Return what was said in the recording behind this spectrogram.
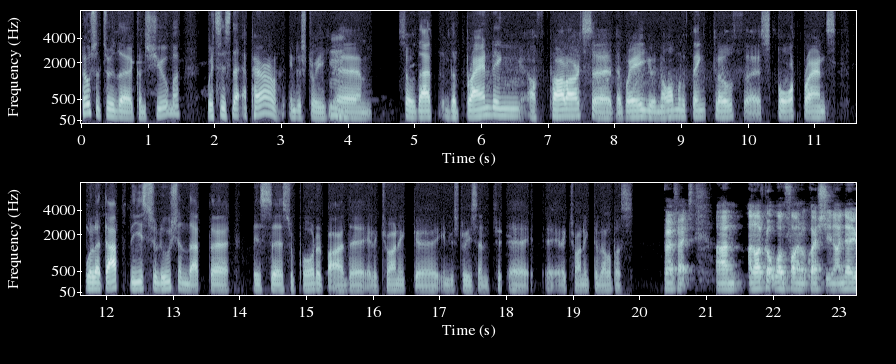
closer to the consumer, which is the apparel industry. Mm. Um, so that the branding of products, uh, the way you normally think clothes, uh, sport brands, will adapt these solutions that uh, is uh, supported by the electronic uh, industries and uh, electronic developers. Perfect. Um, and I've got one final question. I know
